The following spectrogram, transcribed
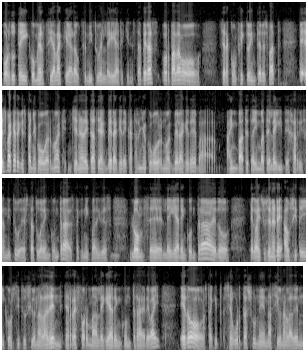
ordutei komertzialak arautzen dituen legearekin, ezta? Beraz, hor badago, zera, konflikto interes bat, e, ez bakarrik Espainiako gobernuak, generalitateak berak ere, Kataliniako gobernuak berak ere, ba, hainbat eta hainbat elegite jarri izan ditu, eh, estatuaren kontra, ez dakinik badibez, lonze legearen kontra, edo edo hain zuzen ere, hausitegi konstituzionala den erreforma legearen kontra ere bai, edo, ez dakit, segurtasune nazionala den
